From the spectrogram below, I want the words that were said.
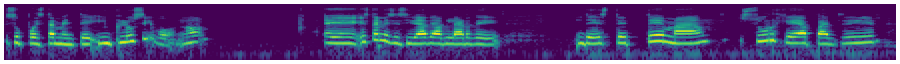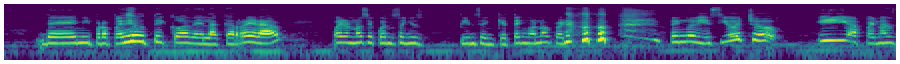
supuestamente inclusivo, ¿no? Eh, esta necesidad de hablar de, de este tema surge a partir de mi propedéutico de la carrera. Bueno, no sé cuántos años piensen que tengo, ¿no? Pero tengo 18 y apenas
